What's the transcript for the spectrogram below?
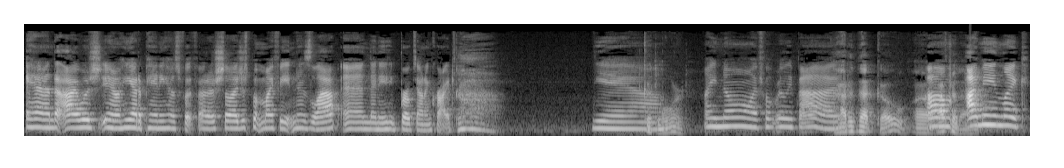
and I was, you know, he had a pantyhose foot fetish, so I just put my feet in his lap, and then he broke down and cried. yeah. good lord, I know. I felt really bad. how did that go uh, um, after that? I mean, like,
